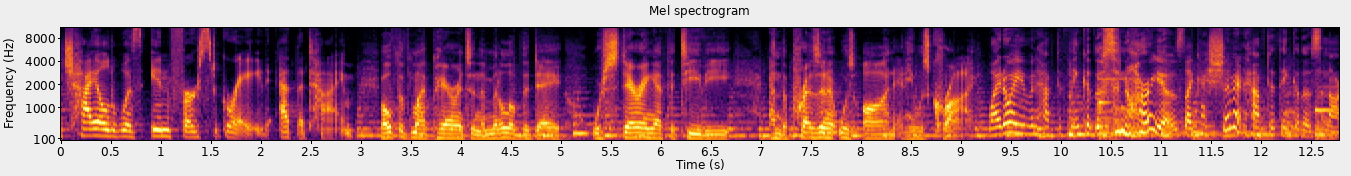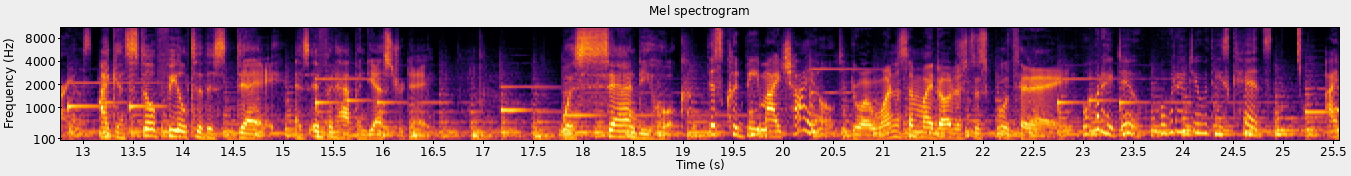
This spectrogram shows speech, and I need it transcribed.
child was in first grade at the time. Both of my parents in the middle of the day were staring at the TV and the president was on and he was crying. Why do I even have to think of those scenarios? Like I shouldn't have to think of those scenarios. I can still feel to this day, as if it happened yesterday, was Sandy Hook. This could be my child. Do I want to send my daughters to school today? What would I do? What would I do with these kids? I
